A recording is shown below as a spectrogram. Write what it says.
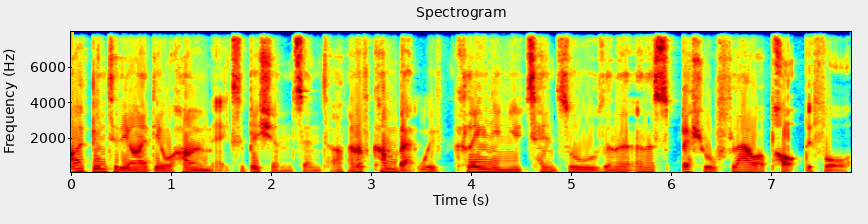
I've been to the Ideal Home Exhibition Centre and I've come back with cleaning utensils and a, and a, special flower pot before.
